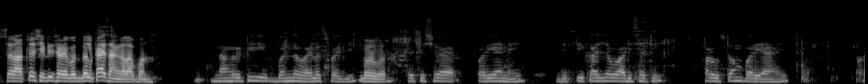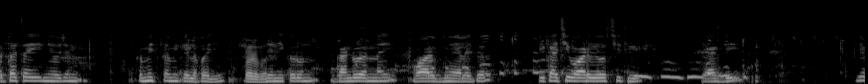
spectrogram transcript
सर आजच्या शेतीशाळेबद्दल काय सांगाल आपण? नांगरटी बंद व्हायलाच पाहिजे. बरोबर. त्याच्याशिवाय पर्याय नाही. म्हणजे पिकाच्या वाढीसाठी फार उत्तम पर्याय आहे. खताचंही नियोजन कमीत कमी केलं पाहिजे. बरोबर. जेणेकरून गांडुळांनाही वाढ मिळाली तर पिकाची वाढ व्यवस्थित होईल. ते अगदी जे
